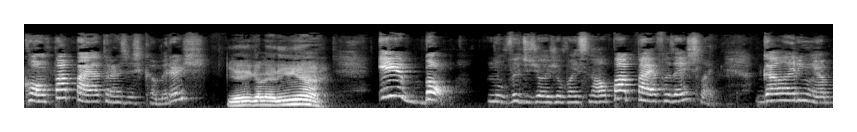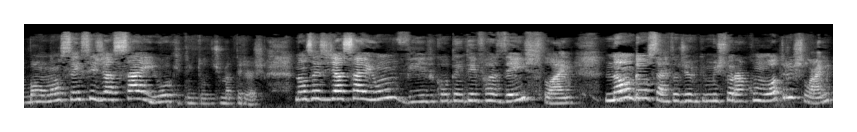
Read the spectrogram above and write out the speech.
com o papai atrás das câmeras. E aí, galerinha? E, bom, no vídeo de hoje eu vou ensinar o papai a fazer slime. Galerinha, bom, não sei se já saiu, aqui tem todos os materiais, não sei se já saiu um vídeo que eu tentei fazer slime. Não deu certo, eu tive que misturar com outro slime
